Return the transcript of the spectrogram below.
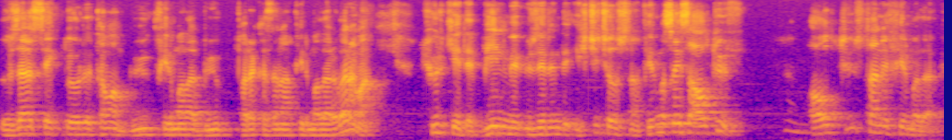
Özel sektörde tamam büyük firmalar, büyük para kazanan firmalar var ama Türkiye'de bin ve üzerinde işçi çalıştıran firma sayısı 600. 600 tane firmada.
